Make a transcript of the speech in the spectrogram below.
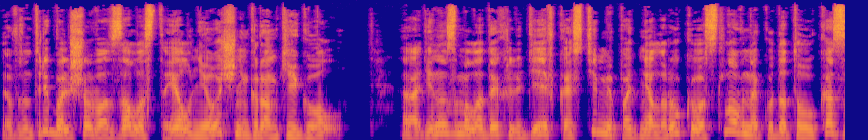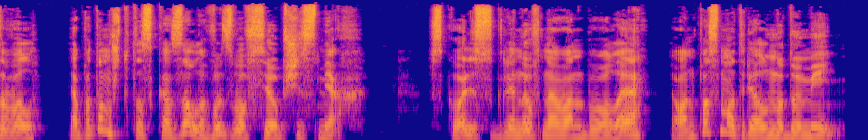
Внутри большого зала стоял не очень громкий гол. Один из молодых людей в костюме поднял руку, словно куда-то указывал, а потом что-то сказал, вызвав всеобщий смех. Вскользь взглянув на Ван Буэлэ, он посмотрел на Думень.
